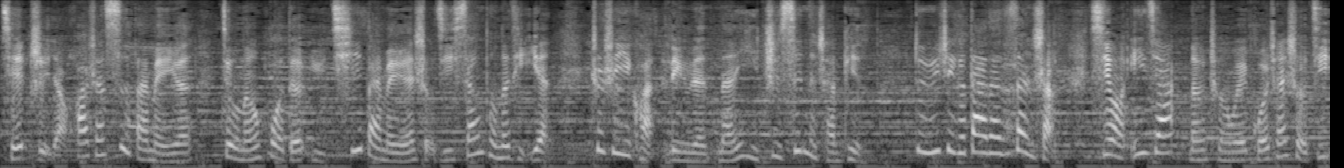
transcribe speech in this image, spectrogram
且只要花上四百美元就能获得与七百美元手机相同的体验。这是一款令人难以置信的产品。对于这个大大的赞赏，希望一加能成为国产手机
